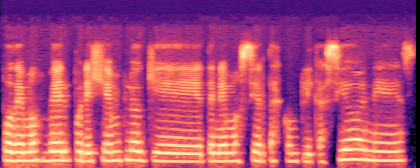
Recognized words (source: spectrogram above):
podemos ver, por ejemplo, que tenemos ciertas complicaciones,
